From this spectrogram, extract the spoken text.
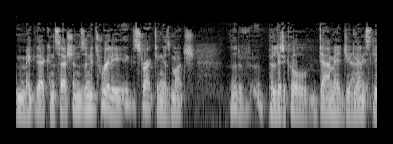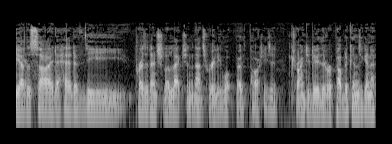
make their concessions, and it's really extracting as much sort of political damage, damage against the yeah. other side ahead of the presidential election. That's really what both parties are trying to do. The Republicans are going to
